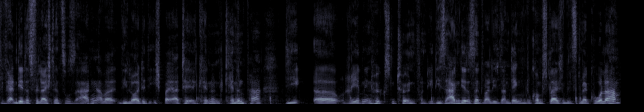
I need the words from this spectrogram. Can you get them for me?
die werden dir das vielleicht nicht so sagen, aber die Leute, die ich bei RTL kenne, und ich kenne ein paar, die äh, reden in höchsten Tönen von dir. Die sagen dir das nicht, weil die dann denken, du kommst gleich und willst mehr Kohle haben.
